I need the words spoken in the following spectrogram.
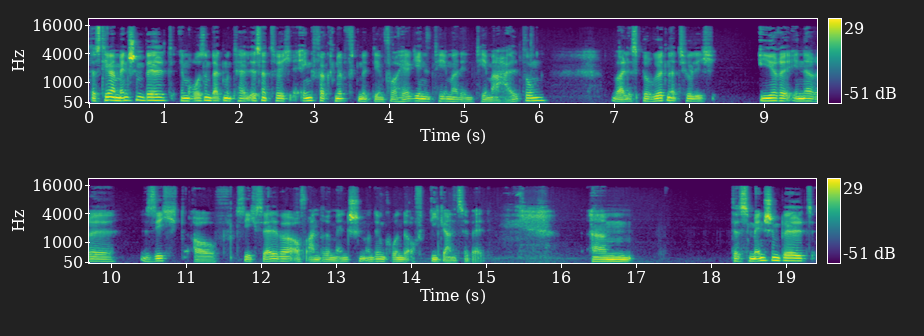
Das Thema Menschenbild im Rosenberg-Modell ist natürlich eng verknüpft mit dem vorhergehenden Thema, dem Thema Haltung, weil es berührt natürlich ihre innere Sicht auf sich selber, auf andere Menschen und im Grunde auf die ganze Welt. Ähm, das Menschenbild,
